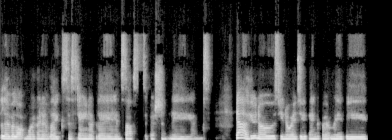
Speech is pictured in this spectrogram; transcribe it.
live a lot more kind of like sustainably and self sufficiently. And yeah, who knows? You know, I do think about maybe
